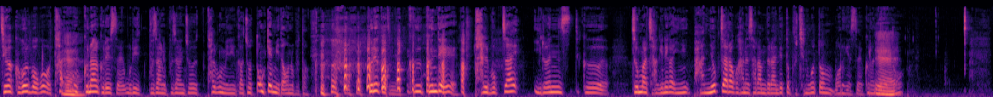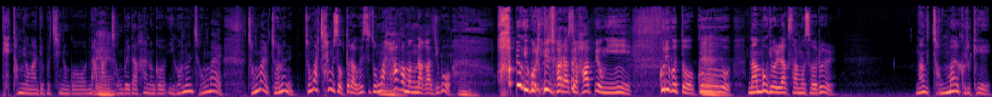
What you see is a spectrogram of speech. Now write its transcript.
제가 그걸 보고 탈, 네. 그날 그랬어요. 우리 부장님, 부장님 저 탈북민이니까 저똥 깹니다 오늘부터. 그랬거든요. 그 근데 탈북자 이런 그 정말 자기네가 반역자라고 하는 사람들한테 또 붙이는 것도 모르겠어요. 그런데 네. 또 대통령한테 붙이는 거, 남한 네. 정부에다 하는 거 이거는 정말 정말 저는 정말 참을 수 없더라고요. 그래서 정말 음. 화가 막 나가지고. 음. 화병이 걸리는 줄 알았어요. 화병이. 그리고 또그 네. 남북 연락 사무소를 난 정말 그렇게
